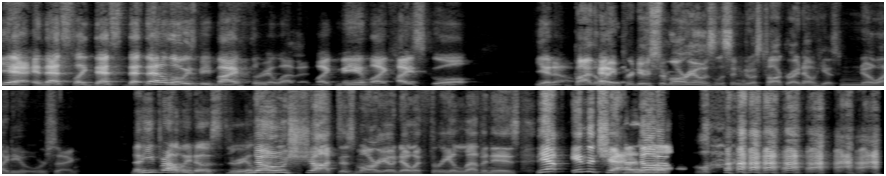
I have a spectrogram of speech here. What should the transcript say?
Yeah, and that's like that's that that'll always be my 311. Like me in like high school, you know. By the way, producer Mario is listening to us talk right now. He has no idea what we're saying. no, he probably knows 311. No shot does Mario know what 311 is. Yep, in the chat. Not at Not all.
